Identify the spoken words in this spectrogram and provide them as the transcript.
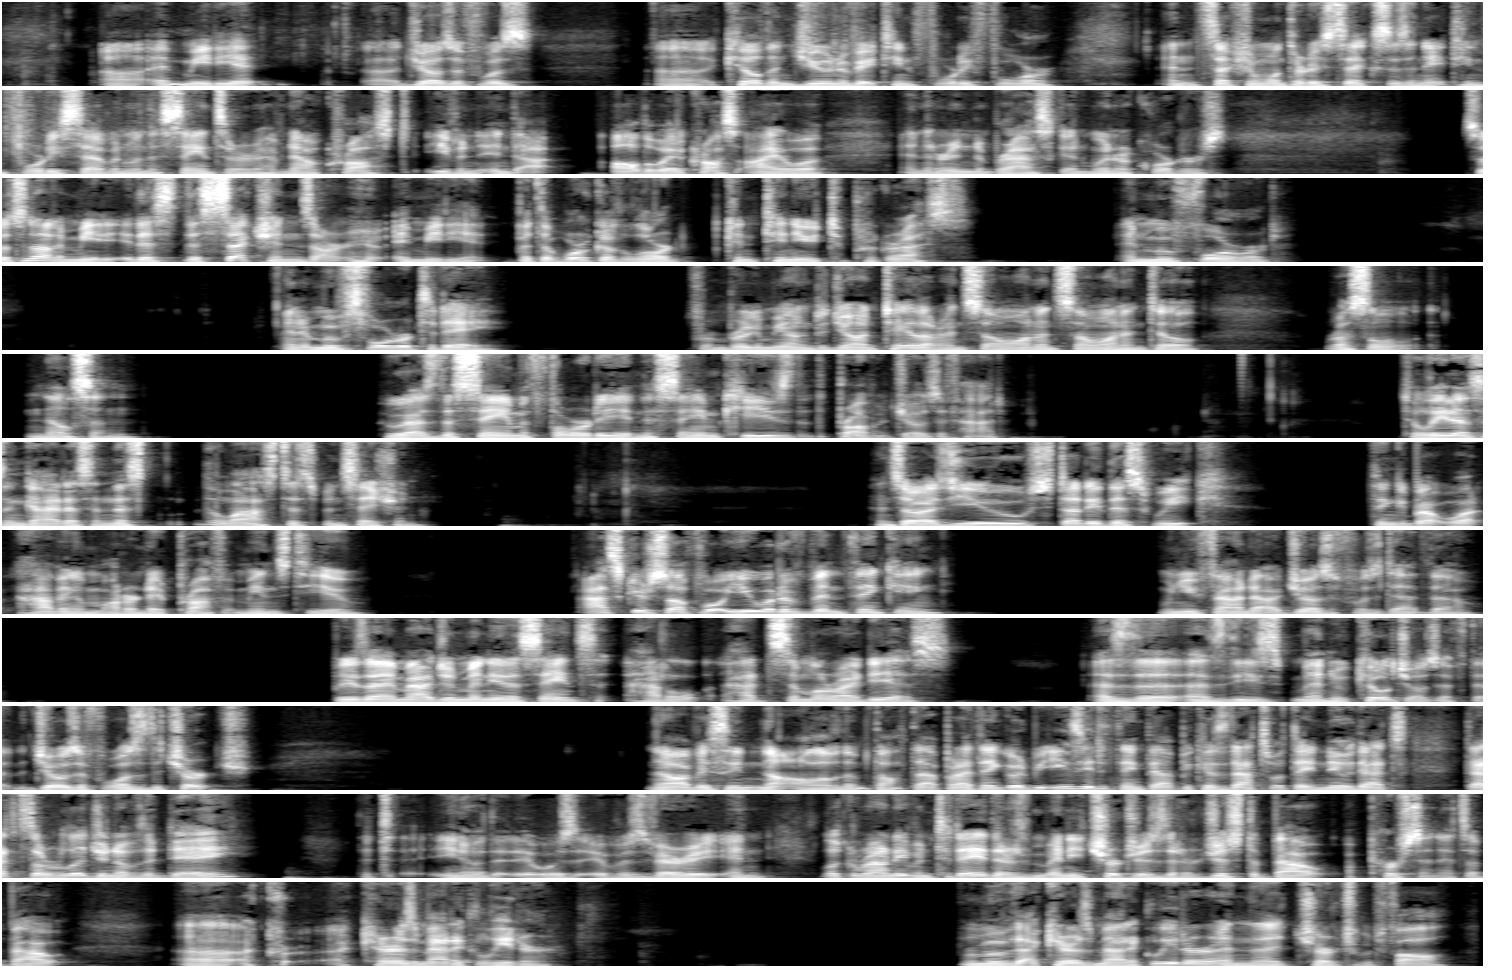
uh, immediate, uh, Joseph was uh, killed in June of 1844 and section 136 is in 1847 when the Saints are, have now crossed even into all the way across Iowa and they're in Nebraska in winter quarters. So it's not immediate. This the sections aren't immediate, but the work of the Lord continued to progress and move forward. And it moves forward today from Brigham Young to John Taylor and so on and so on until Russell Nelson, who has the same authority and the same keys that the prophet Joseph had to lead us and guide us in this the last dispensation. And so as you study this week, think about what having a modern day prophet means to you. Ask yourself what you would have been thinking when you found out Joseph was dead though. Because I imagine many of the saints had had similar ideas as the as these men who killed Joseph that Joseph was the church. Now, obviously, not all of them thought that, but I think it would be easy to think that because that's what they knew. That's that's the religion of the day. That you know, it was it was very. And look around, even today, there's many churches that are just about a person. It's about uh, a, a charismatic leader. Remove that charismatic leader, and the church would fall.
